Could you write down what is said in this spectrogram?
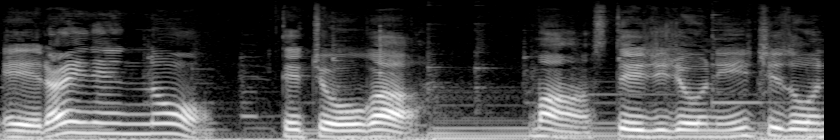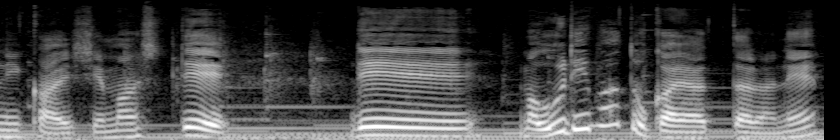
えー、来年の手帳がまあステージ上に一堂に会しましてで、まあ、売り場とかやったらね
